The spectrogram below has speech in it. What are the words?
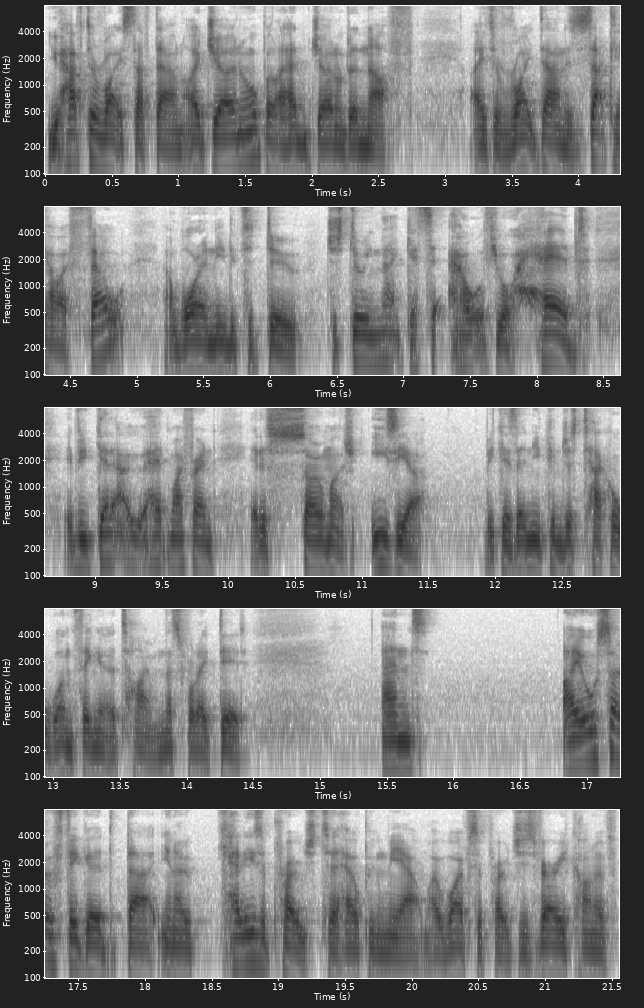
You have to write stuff down. I journal, but I hadn't journaled enough. I need to write down exactly how I felt and what I needed to do. Just doing that gets it out of your head. If you get it out of your head, my friend, it is so much easier because then you can just tackle one thing at a time. And that's what I did. And I also figured that, you know, Kelly's approach to helping me out, my wife's approach, is very kind of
